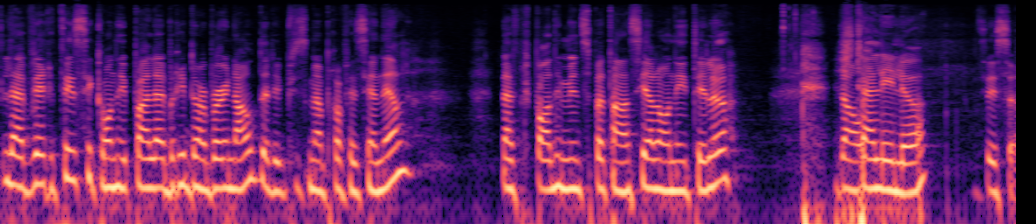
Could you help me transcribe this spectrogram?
la vérité, c'est qu'on n'est pas à l'abri d'un burn-out, de l'épuisement professionnel. La plupart des multipotentiels, on était là. Je suis allée là. C'est ça.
